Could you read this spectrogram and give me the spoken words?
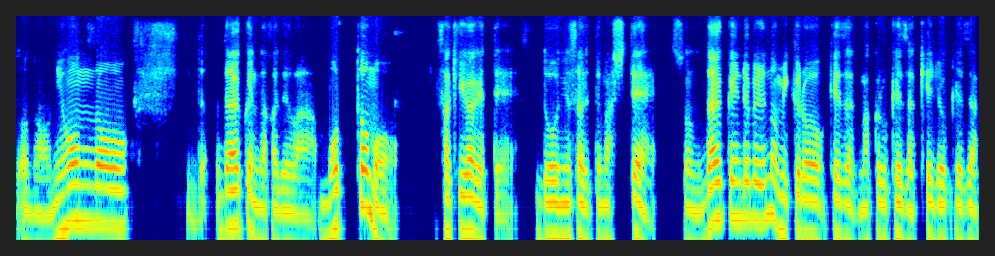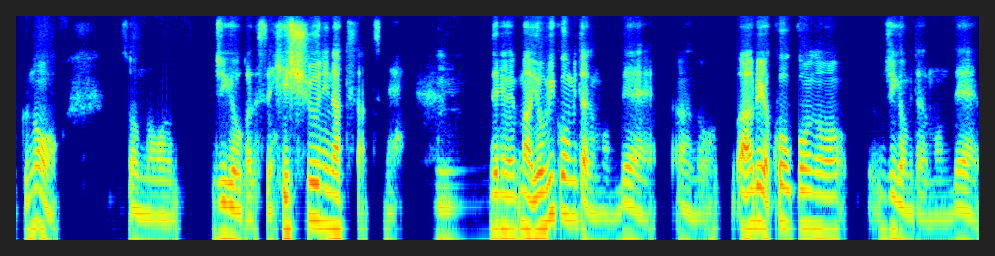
その日本のだ大学院の中では最も先駆けて導入されてまして、その大学院レベルのミクロ経済学、マクロ経済学、軽量経済学のその授業がですね、必修になってたんですね。うんで、まあ、予備校みたいなもんで、あのあるいは高校の授業みたいなもんで、うん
